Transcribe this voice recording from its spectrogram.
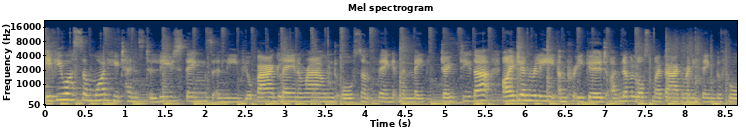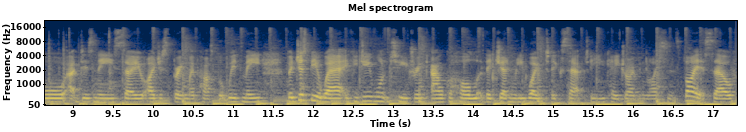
If you are someone who tends to lose things and leave your bag laying around or something, then maybe don't do that. I generally am pretty good. I've never lost my bag or anything before at Disney, so I just bring my passport with me. But just be aware, if you do want to drink alcohol, they generally won't accept a UK driving licence by itself.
